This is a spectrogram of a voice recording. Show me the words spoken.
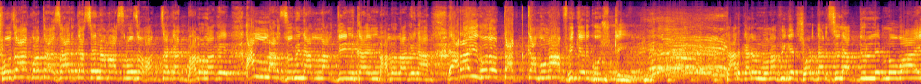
সোজা কথা, যার কাছে নামাজ, রোজা, হজ জাকাত ভালো লাগে, আল্লাহর জমিন আল্লাহর দিন কায়েম ভালো লাগে না। এরাই হলো টাটকা মুনাফিকের গোষ্ঠী। তার কারণ মুনাফিকের সর্দার ছিল আব্দুল্লেব নোবাই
